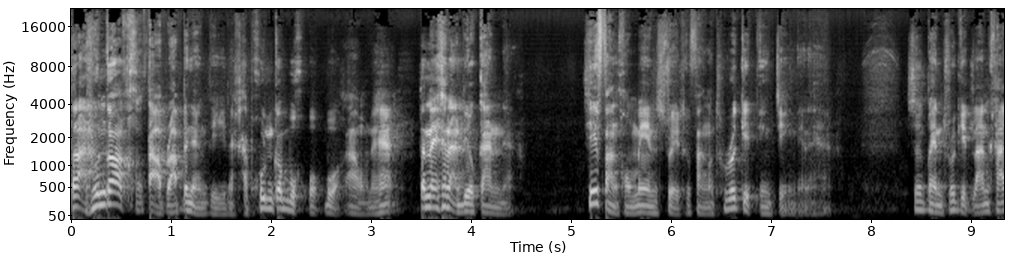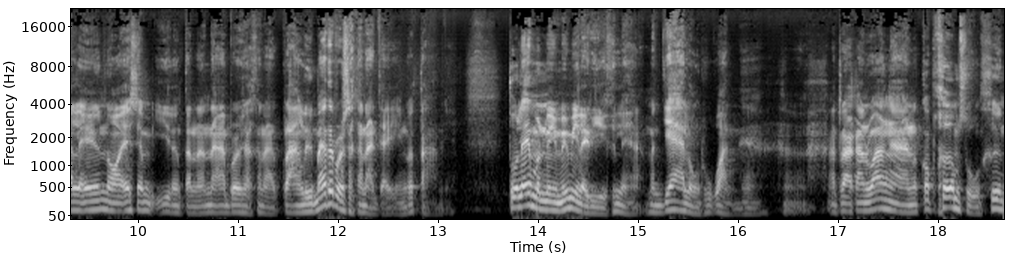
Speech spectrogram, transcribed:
ตลาดหุ้นก็ตอบรับเป็นอย่างดีนะครับหุ้นก็บวกบวกบวกเอานะฮะแต่ในขณะเดียวกันเนี่ยที่ฝั่งของ Main Street คือฝั่งของธุรกิจจริงๆเนี่ยนะฮะซึ่งเป็นธุรกิจร้านค้าเล็กน้อย SME ต่างๆนานาบริษัทขนาดกลางหรือแม้แต่บริษัทขนาดใหญ่เองก็ตามเนี่ยตัวเลขมันไม่ไม่มีอะไรดีขึ้นเลยฮะมันแย่ลงทุกวันนะฮะอัตราการว่างงานก็เพิ่มสูงขึ้น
